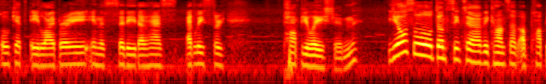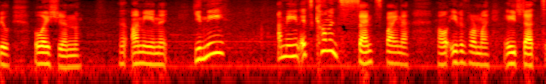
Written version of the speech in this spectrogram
will get a library in a city that has at least three population you also don't seem to have a concept of population. I mean, you need. I mean, it's common sense by now, even for my age, that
